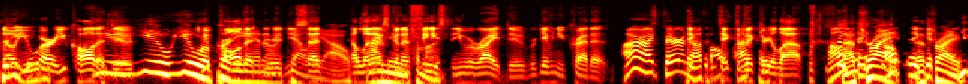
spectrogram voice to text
No, you were. You called it, you, dude. you you were You called it, dude. You said out. Olynyk's I mean, gonna come on. feast, and you were right, dude. We're giving you credit. All right, fair Take, enough. I'll- take the I'll victory it. lap. I'll That's take- right. That's it. right. You,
